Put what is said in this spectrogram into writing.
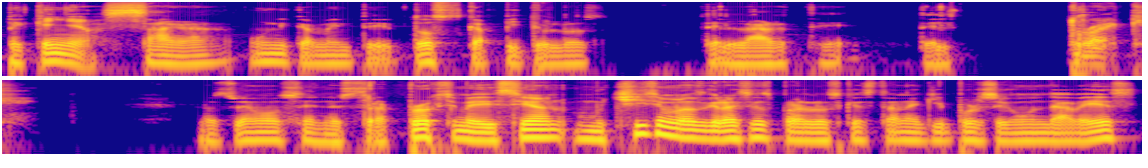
pequeña saga, únicamente dos capítulos del arte del trueque. Nos vemos en nuestra próxima edición. Muchísimas gracias para los que están aquí por segunda vez.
